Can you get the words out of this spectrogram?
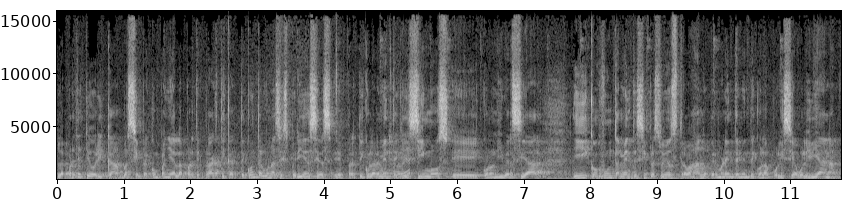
la parte teórica va siempre acompañada de la parte práctica. Te cuento algunas experiencias eh, particularmente que hicimos eh, con la universidad y conjuntamente siempre estuvimos trabajando permanentemente con la Policía Boliviana,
